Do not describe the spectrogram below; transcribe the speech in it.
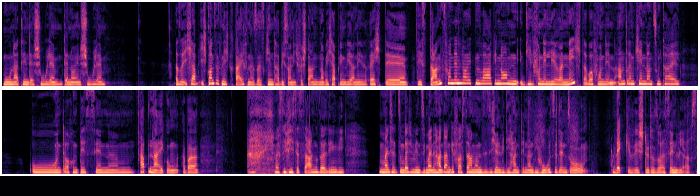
Monate in der Schule, der neuen Schule. Also ich habe, ich konnte es nicht greifen. Also als Kind habe ich es auch nicht verstanden, aber ich habe irgendwie eine rechte Distanz von den Leuten wahrgenommen, die von den Lehrern nicht, aber von den anderen Kindern zum Teil und auch ein bisschen ähm, Abneigung. Aber ich weiß nicht, wie ich das sagen soll. Irgendwie manche zum Beispiel, wenn sie meine Hand angefasst haben, haben sie sich irgendwie die Hand dann an die Hose denn so weggewischt oder so, als irgendwie, als,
